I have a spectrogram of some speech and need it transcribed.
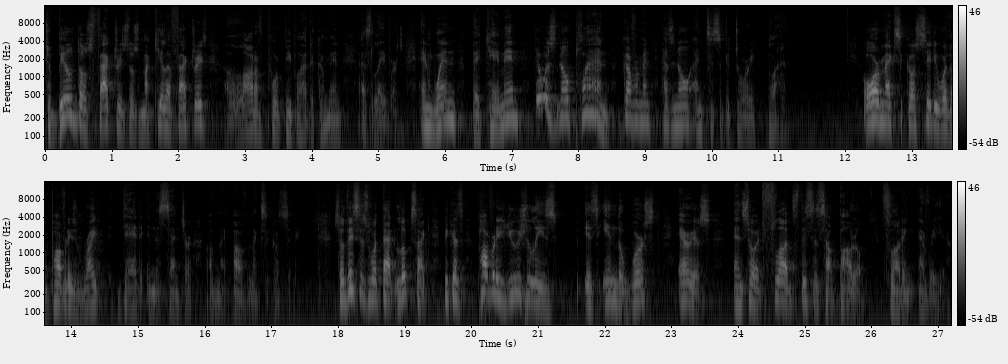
to build those factories, those maquila factories, a lot of poor people had to come in as laborers. And when they came in, there was no plan. Government has no anticipatory plan or Mexico City, where the poverty is right dead in the center of, Me- of Mexico City. So this is what that looks like, because poverty usually is, is in the worst areas, and so it floods. This is Sao Paulo flooding every year.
